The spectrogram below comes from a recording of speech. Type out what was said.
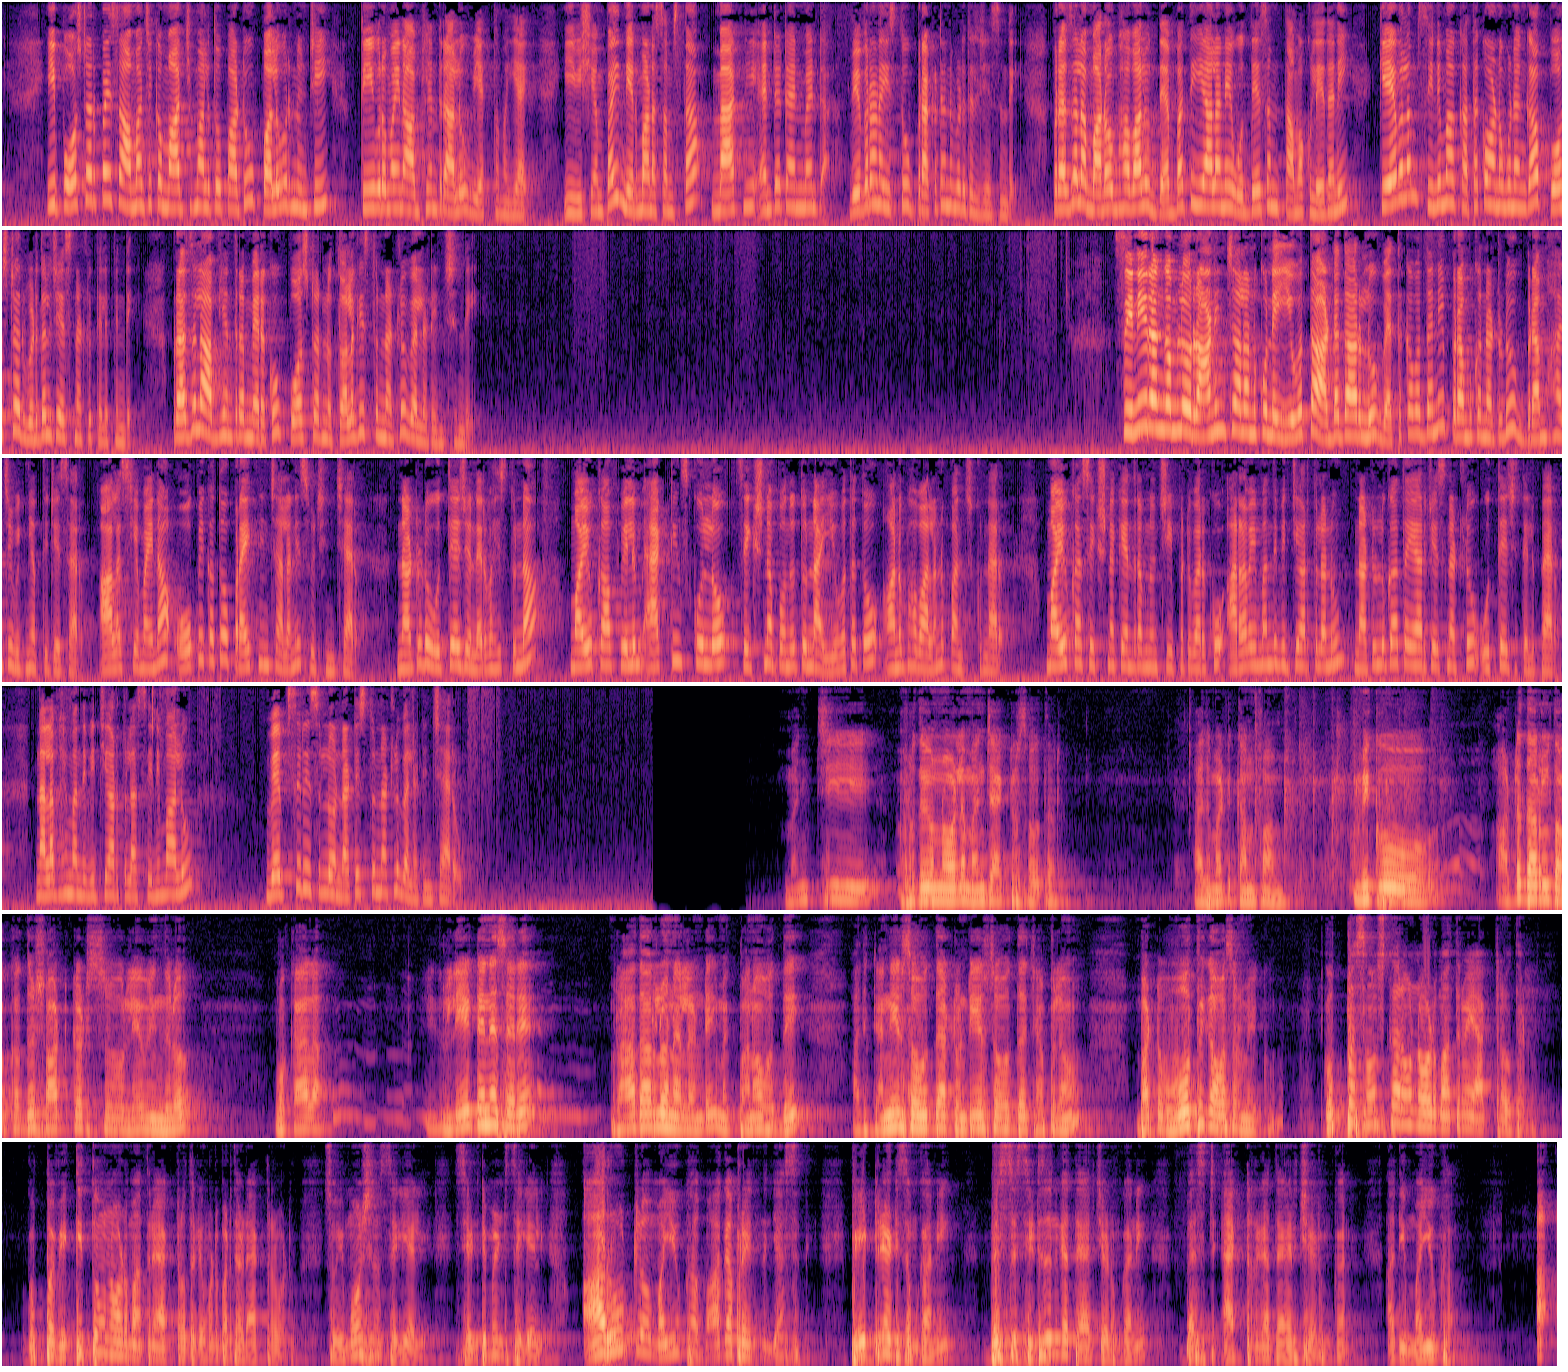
ఈ పోస్టర్పై సామాజిక మాధ్యమాలతో పాటు పలువురు నుంచి తీవ్రమైన అభ్యంతరాలు వ్యక్తమయ్యాయి. ఈ విషయంపై నిర్మాణ సంస్థ మ్యాట్నీ ఎంటర్టైన్మెంట్ వివరణ ఇస్తూ ప్రకటన విడుదల చేసింది. ప్రజల మనోభావాలు దెబ్బతీయాలనే ఉద్దేశం తమకు లేదని కేవలం సినిమా కథకు అనుగుణంగా పోస్టర్ విడుదల చేసినట్లు తెలిపింది. ప్రజల అభ్యంతరం మేరకు పోస్టర్ను తొలగిస్తున్నట్లు వెల్లడించింది. సినీ రంగంలో రాణించాలనుకునే యువత అడ్డదారులు వెతకవద్దని ప్రముఖ నటుడు బ్రహ్మాజీ విజ్ఞప్తి చేశారు. ఆలస్యమైన ఓపికతో ప్రయత్నించాలని సూచించారు. నటుడు ఉత్తేజ నిర్వహిస్తున్న మయూకా ఫిల్మ్ యాక్టింగ్ స్కూల్లో శిక్షణ పొందుతున్న యువతతో అనుభవాలను పంచుకున్నారు. మయూకా శిక్షణ కేంద్రం నుంచి ఇప్పటి వరకు అరవై మంది విద్యార్థులను నటులుగా తయారు చేసినట్లు ఉత్తేజ్ తెలిపారు. నలభై మంది విద్యార్థుల సినిమాలు వెబ్ సిరీస్లో నటిస్తున్నట్లు వెల్లడించారు. మంచి హృదయం ఉన్న వాళ్ళే మంచి యాక్టర్స్ అవుతారు. అది మట్టి కన్ఫామ్. మీకు అడ్డదారులు తొక్కద్దు షార్ట్ కట్స్ లేవు ఇందులో. ఒకవేళ లేట్ అయినా సరే రహదారిలో వెళ్ళండి మీకు పని అవుద్ది. అది టెన్ ఇయర్స్ అవుద్దా ట్వంటీ ఇయర్స్ అవుద్దా చెప్పలేము. బట్ ఓపిక అవసరం మీకు. గొప్ప సంస్కారం ఉన్నవాడు మాత్రమే యాక్టర్ అవుతాడు. గొప్ప వ్యక్తిత్వం ఉన్నవాడు మాత్రమే యాక్టర్ అవుతాడు. ఎవడు పడతాడు యాక్టర్ వాడు సో ఎమోషన్స్ తెలియాలి సెంటిమెంట్స్ తెలియాలి. ఆ రూట్లో మయూక బాగా ప్రయత్నం చేస్తుంది. పేట్రియాటిజం కానీ బెస్ట్ సిటిజన్గా తయారు చేయడం కానీ బెస్ట్ యాక్టర్గా తయారు చేయడం కానీ అది మయూక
